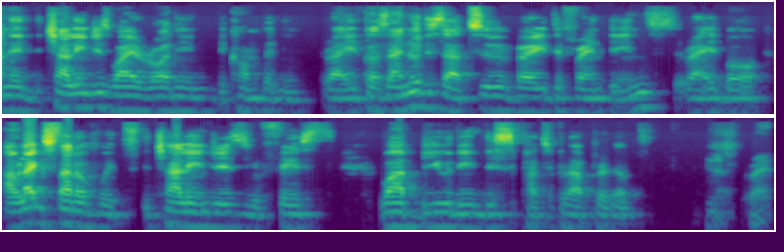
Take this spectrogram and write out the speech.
and then the challenges while running the company, right? Because I know these are two very different things, right? But I would like to start off with the challenges you faced while building this particular product. Yeah, right.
